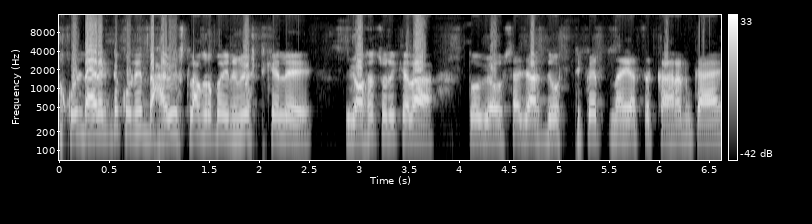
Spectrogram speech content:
कोणी डायरेक्ट कोणी दहा वीस लाख रुपये इन्व्हेस्ट केले व्यवसाय चालू केला तो व्यवसाय जास्त दिवस टिकत नाही. याचं कारण काय?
